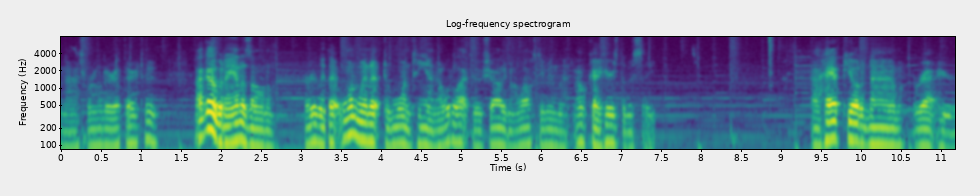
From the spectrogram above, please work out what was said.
Nice rounder right there, too. I go bananas on them. Really, that one went up to 110. I would have liked to have shot him. I lost him in the... Okay, here's the receipt. I have killed a dime right here.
